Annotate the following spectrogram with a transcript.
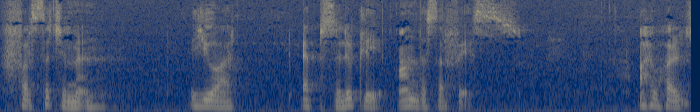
For such a man, you are absolutely on the surface. I have heard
